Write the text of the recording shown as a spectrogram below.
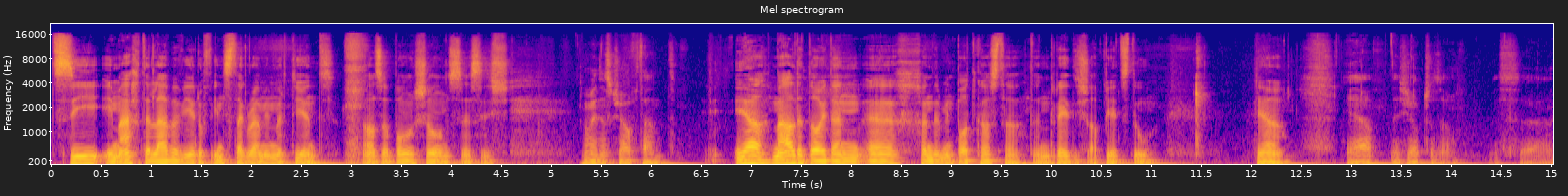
zu sein im echten Leben, wie ihr auf Instagram immer tun. Also bonne chance, es ist... Und wenn ihr es geschafft habt. Ja, meldet euch, dann äh, könnt ihr meinen Podcast haben, dann redest ab jetzt du. Ja. Ja, das ist auch schon so. Das, äh,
